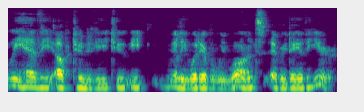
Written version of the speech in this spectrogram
we have the opportunity to eat really whatever we want every day of the year.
